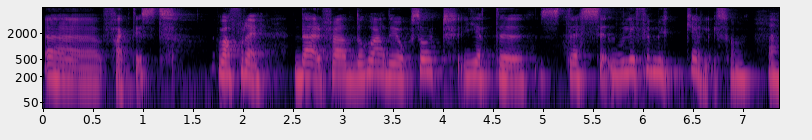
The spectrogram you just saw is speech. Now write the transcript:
Eh, faktiskt. Varför det? Därför att då hade jag också varit jättestressad. Det blev för mycket liksom. Ja.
